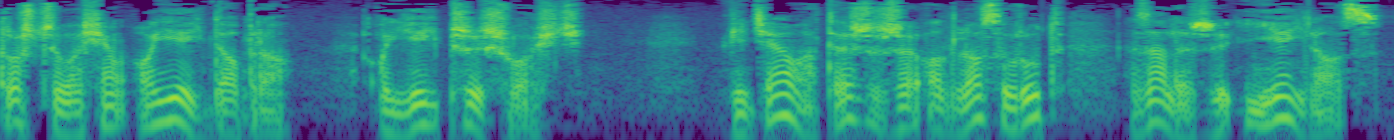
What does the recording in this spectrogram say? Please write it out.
troszczyła się o jej dobro, o jej przyszłość. Wiedziała też, że od losu Rut zależy i jej los.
